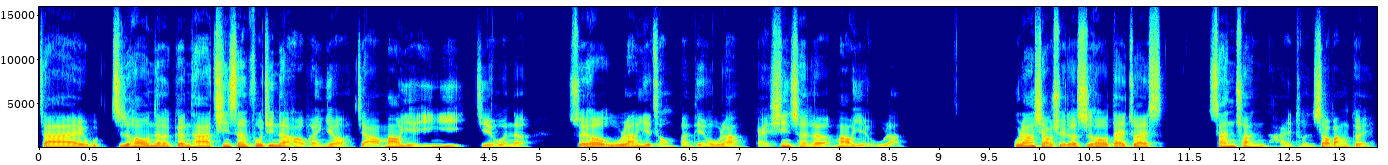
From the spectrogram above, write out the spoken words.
在之后呢，跟他亲生父亲的好朋友叫茂野英义结婚了。随后，吴郎也从本田吴郎改姓成了茂野吴郎。吴郎小学的时候待在山船海豚少棒队，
